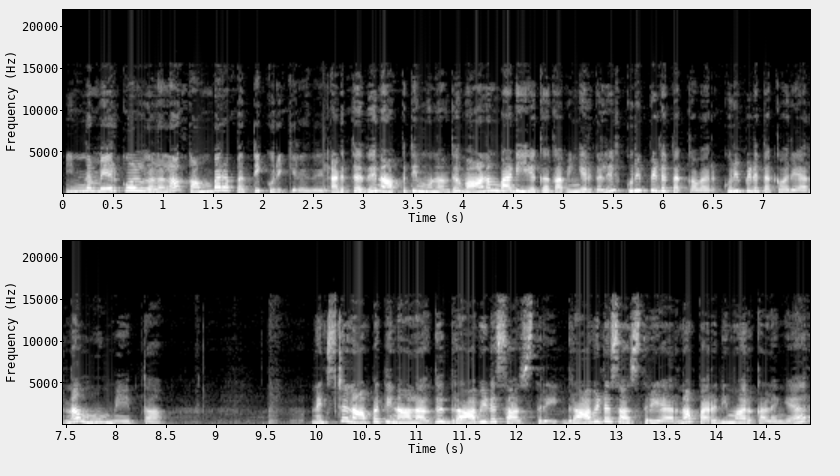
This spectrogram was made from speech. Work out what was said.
இந்த மேற்கோள்கள் எல்லாம் கம்பரை பத்தி குறிக்கிறது. அடுத்தது நாற்பத்தி மூணாவது வானம்பாடி இயக்க கவிஞர்களில் குறிப்பிடத்தக்கவர். குறிப்பிடத்தக்கவர் யாருன்னா மு. மேத்தா. நெக்ஸ்ட் நாற்பத்தி நாலாவது திராவிட சாஸ்திரி. திராவிட சாஸ்திரி யாருன்னா பரதிமார் கலைஞர்.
